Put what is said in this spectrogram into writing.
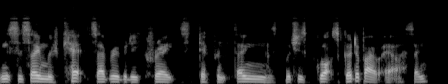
And it's the same with kits. Everybody creates different things, which is what's good about it, I think.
